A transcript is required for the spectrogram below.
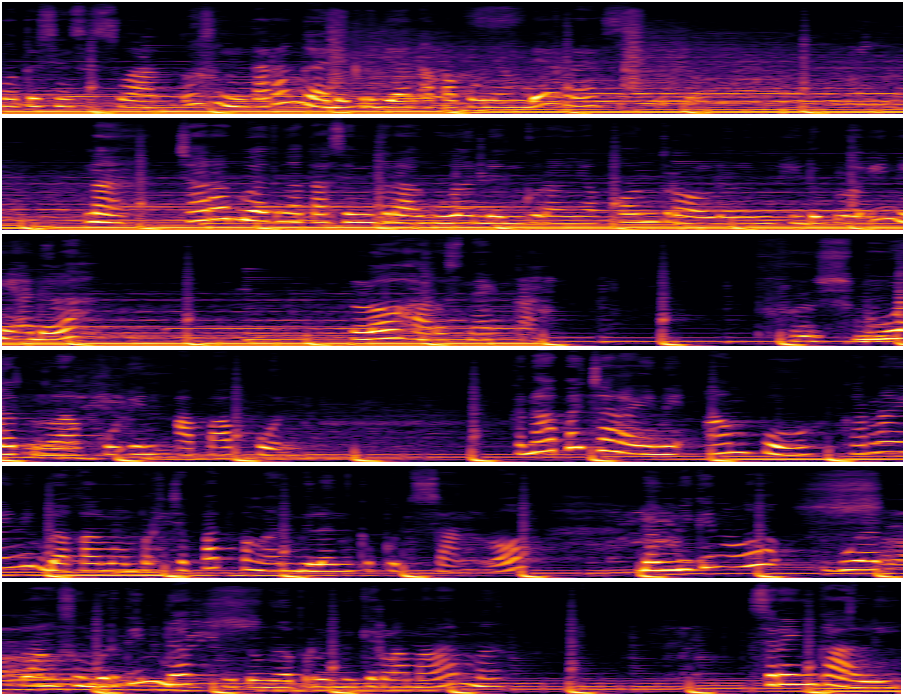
mutusin sesuatu sementara nggak ada kerjaan apa pun yang beres. Gitu. Nah, cara buat ngatasin keraguan dan kurangnya kontrol dalam hidup lo ini adalah lo harus nekat buat ngelakuin apa pun. Kenapa cara ini ampuh? Karena ini bakal mempercepat pengambilan keputusan lo dan bikin lo buat langsung bertindak gitu, nggak perlu mikir lama-lama. Seringkali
